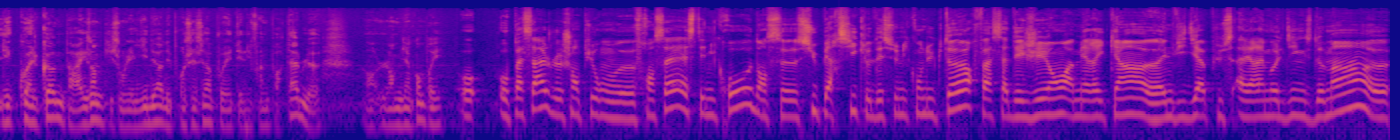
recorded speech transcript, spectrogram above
les Qualcomm, par exemple, qui sont les leaders des processeurs pour les téléphones portables, l'ont bien compris. Au, passage, le champion français, ST Micro, dans ce super cycle des semi-conducteurs, face à des géants américains, Nvidia plus ARM Holdings demain. Euh,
